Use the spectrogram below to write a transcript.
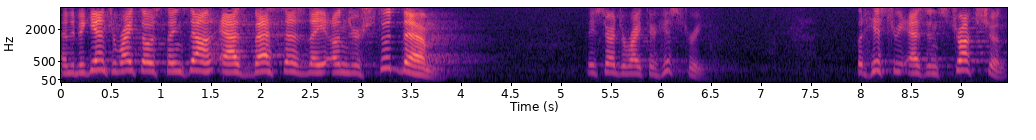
And they began to write those things down as best as they understood them. They started to write their history. But history as instruction.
